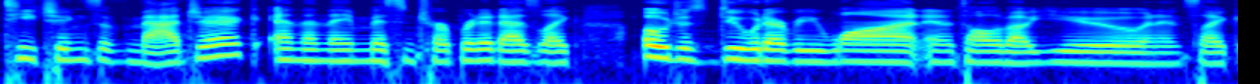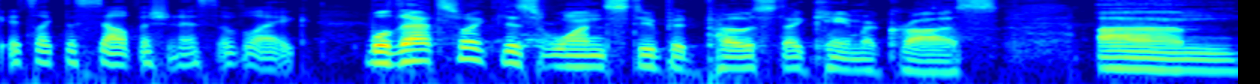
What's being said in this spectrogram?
teachings of magic and then they misinterpret it as like, oh, just do whatever you want and it's all about you. And it's like, it's like the selfishness of like, Well, that's like this one stupid post I came across. Um,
